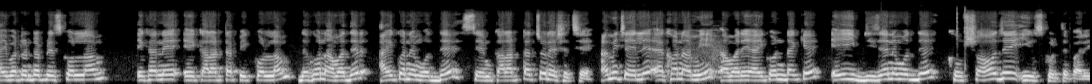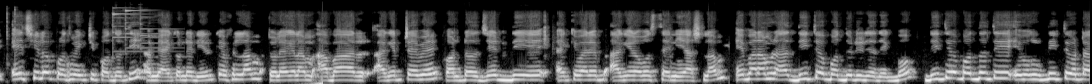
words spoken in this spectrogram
আই বাটনটা প্রেস করলাম। এখানে এই কালারটা পিক করলাম। দেখুন, আমাদের আইকনের মধ্যে সেম কালারটা চলে এসেছে। আমি চাইলে এখন আমি আমার এই আইকনটাকে এই ডিজাইনের মধ্যে খুব সহজেই ইউজ করতে পারি। এই ছিল প্রথম একটি পদ্ধতি। আমি আইকনটা ডিলিট করে ফেললাম, চলে গেলাম আবার আগের ট্যাবে কন্ট্রোল জেড দিয়ে একেবারে আগের অবস্থায় নিয়ে আসলাম। এবার আমরা দ্বিতীয় পদ্ধতিটা দেখব। দ্বিতীয় পদ্ধতি এবং দ্বিতীয়টা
